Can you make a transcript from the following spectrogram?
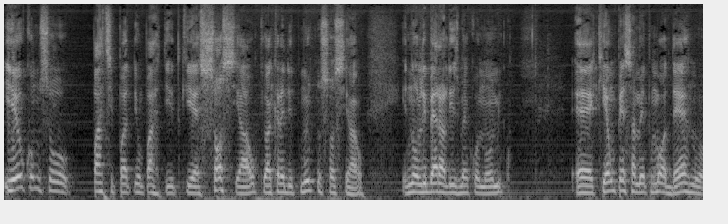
E eu, como sou participante de um partido que é social, que eu acredito muito no social e no liberalismo econômico, é, que é um pensamento moderno,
